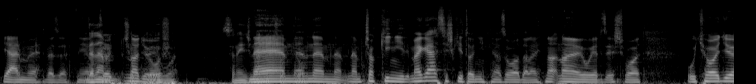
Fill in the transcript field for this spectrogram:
járművet vezetni. De nem nagyon jó volt. Szóval nincs Nem, nem, nem, nem, nem, csak kinyíl, megállsz és ki nyitni az oldalait. Na, nagyon jó érzés volt. Úgyhogy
